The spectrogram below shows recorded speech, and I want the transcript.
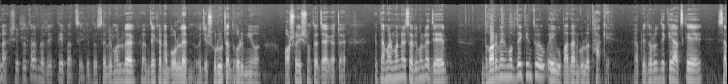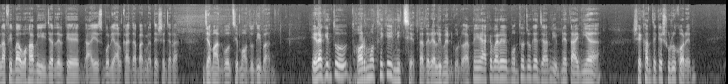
না, সেটা তো আমরা দেখতেই পাচ্ছি। কিন্তু সেলিমুল্লাহ খান যেখানে বললেন, ওই যে শুরুটা ধর্মীয় অসহিষ্ণুতার জায়গাটা, কিন্তু আমার মনে হয় সেলিমুল্লাহ যে ধর্মের মধ্যে কিন্তু এই উপাদানগুলো থাকে। আপনি ধরুন যে কি আজকে সালাফি বা ওহাবি যাদেরকে আইএস বলি আল কায়দা বাংলাদেশে যারা জামাত বলছি মদুদিবাদ এরা কিন্তু ধর্ম থেকেই নিচ্ছে তাদের এলিমেন্টগুলো। আপনি একেবারে মধ্যযুগে যান, ইবনে তাইমিয়া সেখান থেকে শুরু করেন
